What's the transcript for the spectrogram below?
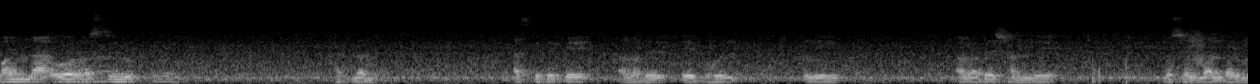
বান্দা ও রসুল। নামান। আজকে থেকে আমাদের এই ভুল উনি আমাদের সামনে মুসলমান ধর্ম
